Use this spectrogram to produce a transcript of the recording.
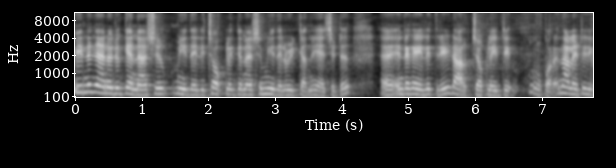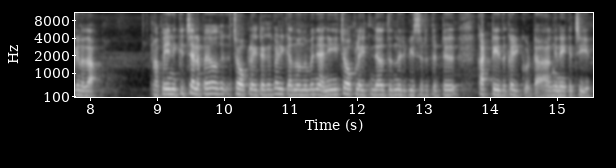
പിന്നെ ഞാനൊരു ഗനാഷ് മീതയിൽ ചോക്ലേറ്റ് ഗനാഷ് മീതയിൽ ഒഴിക്കാമെന്ന് വിചാരിച്ചിട്ട് എന്റെ കയ്യിൽ ഇത്തിരി ഡാർക്ക് ചോക്ലേറ്റ് കുറേ നാളായിട്ട് ഇരിക്കണതാണ് അപ്പോൾ എനിക്ക് ചിലപ്പോൾ ചോക്ലേറ്റൊക്കെ കഴിക്കാൻ തോന്നുമ്പോൾ ഞാൻ ഈ ചോക്ലേറ്റിന്റെ അകത്ത് നിന്ന് ഒരു പീസ് എടുത്തിട്ട് കട്ട് ചെയ്ത് കഴിക്കൂട്ടോ അങ്ങനെയൊക്കെ ചെയ്യും.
